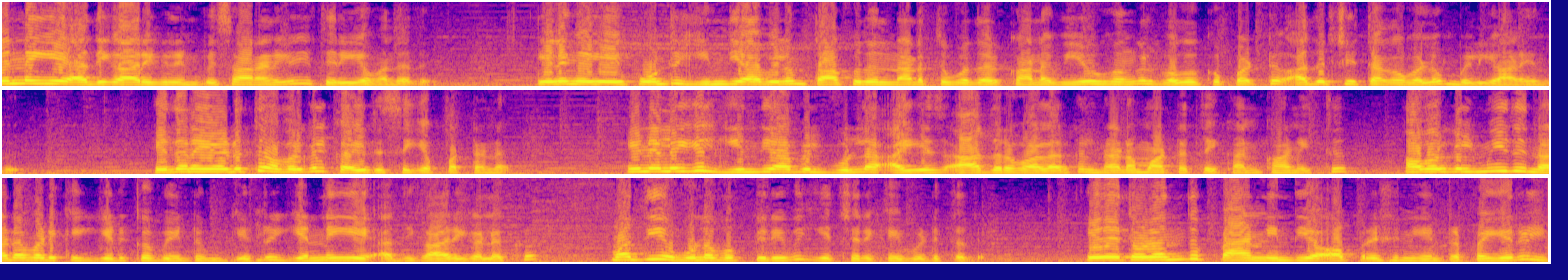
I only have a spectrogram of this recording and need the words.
என்ஐஏ அதிகாரிகளின் விசாரணையில் தெரியவந்தது இலங்கையை போன்று இந்தியாவிலும் தாக்குதல் நடத்துவதற்கான வியூகங்கள் வகுக்கப்பட்டு அதிர்ச்சி தகவலும் வெளியானது. இதனையடுத்து அவர்கள் கைது செய்யப்பட்டனர். இந்நிலையில் இந்தியாவில் உள்ள ஐஎஸ் ஆதரவாளர்கள் நடமாட்டத்தை கண்காணித்து அவர்கள் மீது நடவடிக்கை எடுக்க வேண்டும் என்று என்ஐஏ அதிகாரிகளுக்கு மத்திய உளவு பிரிவு எச்சரிக்கை விடுத்தது. இதைத் தொடர்ந்து பான் இந்தியா ஆபரேஷன் என்ற பெயரில்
